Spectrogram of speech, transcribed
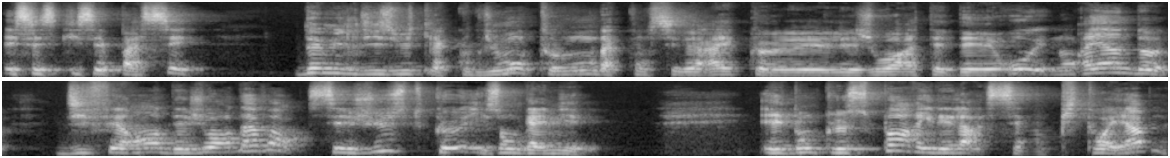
Et c'est ce qui s'est passé. 2018, la Coupe du Monde, tout le monde a considéré que les joueurs étaient des héros et n'ont rien de différent des joueurs d'avant. C'est juste qu'ils ont gagné. Et donc le sport, il est là. C'est impitoyable.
